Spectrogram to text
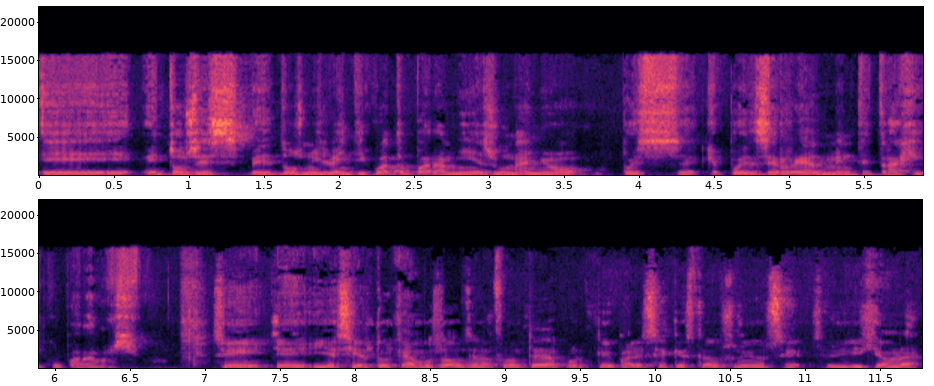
Eh, entonces, 2024 para mí es un año pues, que puede ser realmente trágico para México. Sí, y es cierto que ambos lados de la frontera, porque parece que Estados Unidos se, se dirige a una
